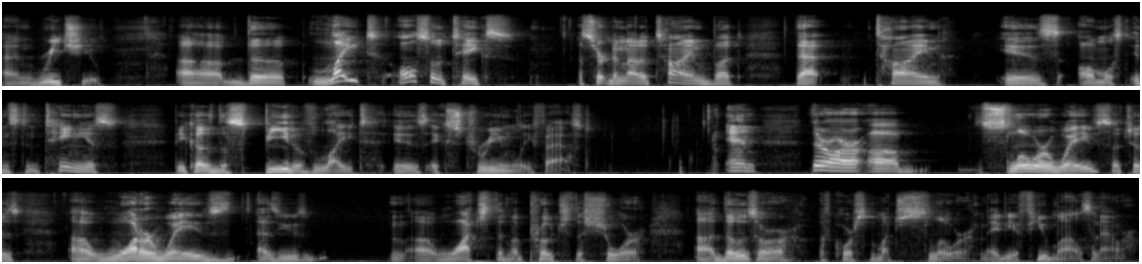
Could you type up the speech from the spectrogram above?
and reach you. the light also takes a certain amount of time, but that time is almost instantaneous because the speed of light is extremely fast. And there are uh, slower waves, such as uh, water waves, as you uh, watch them approach the shore. Uh, those are, of course, much slower, maybe a few miles an hour.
